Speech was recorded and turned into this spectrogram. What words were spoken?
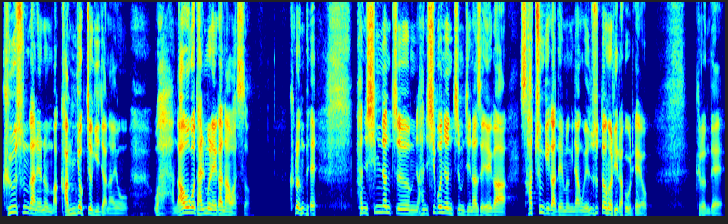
그 순간에는 막 감격적이잖아요. 와, 나오고 닮은 애가 나왔어. 그런데 한 10년쯤, 한 15년쯤 지나서 애가 사춘기가 되면 그냥 왼수 덩어리라고 그래요. 그런데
